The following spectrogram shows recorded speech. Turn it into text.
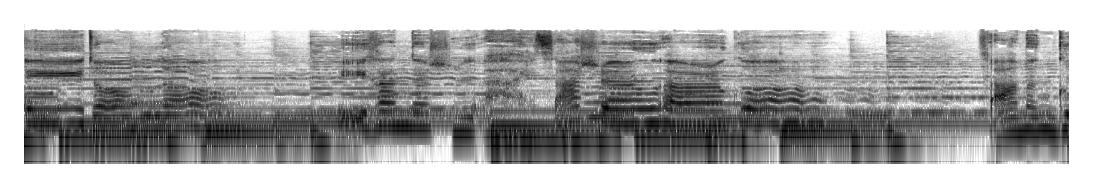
一栋楼，遗憾的是爱擦身而过。他们孤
